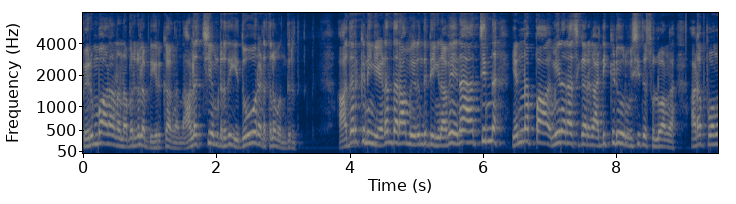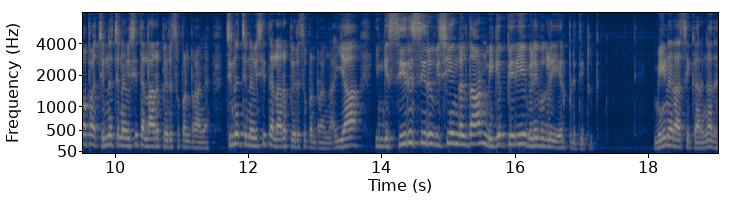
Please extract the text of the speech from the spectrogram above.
பெரும்பாலான நபர்கள் அப்படி இருக்காங்க. அந்த அலட்சியம்ன்றது ஏதோ ஒரு இடத்துல வந்துடுது அதற்கு நீங்கள் இடம் தராமல் இருந்துட்டீங்கனாவே ஏன்னா சின்ன என்னப்பா மீனராசிக்காரங்க அடிக்கடி ஒரு விஷயத்த சொல்லுவாங்க. அட போங்கப்பா சின்ன சின்ன விஷயத்த எல்லாரும் பெருசு பண்ணுறாங்க சின்ன சின்ன விஷயத்த எல்லாரும் பெருசு பண்ணுறாங்க ஐயா இங்கே சிறு சிறு விஷயங்கள் தான் மிகப்பெரிய விளைவுகளை ஏற்படுத்திட்டு இருக்கு. மீனராசிக்காரங்க அதை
